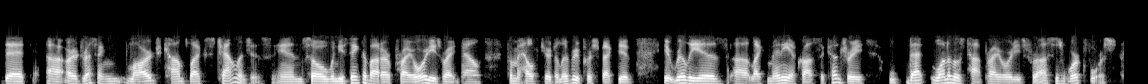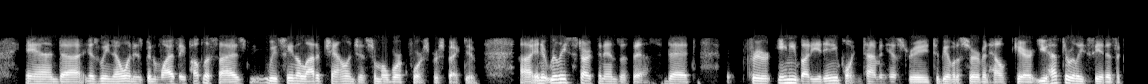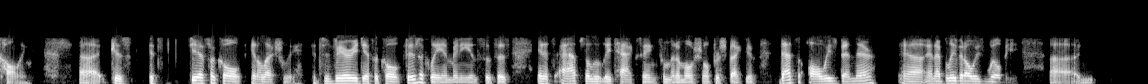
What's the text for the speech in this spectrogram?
that uh, are addressing large, complex challenges. And so when you think about our priorities right now, from a healthcare delivery perspective, it really is, uh, like many across the country, that one of those top priorities for us is workforce. And uh, as we know and has been widely publicized, we've seen a lot of challenges from a workforce perspective. Uh, and it really starts and ends with this that for anybody at any point in time in history to be able to serve in healthcare, you have to really see it as a calling because uh, it's difficult intellectually. It's very difficult physically in many instances, and it's absolutely taxing from an emotional perspective. That's always been there, uh, and I believe it always will be.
